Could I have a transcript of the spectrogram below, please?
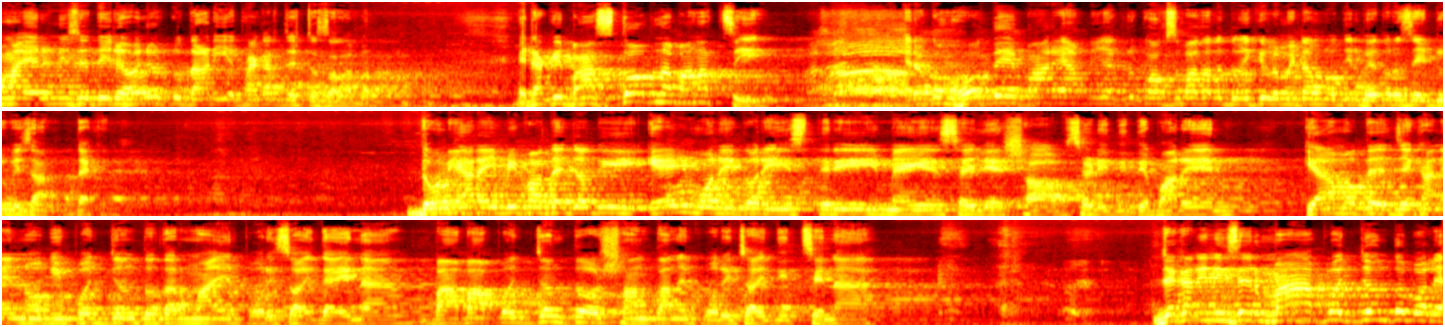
পায়ের নিচে দিলে হলেও একটু দাঁড়িয়ে থাকার চেষ্টা চালাবেন। এটা কি বাস্তব না বানাচ্ছি? এরকম হতে পারে, আপনি একটু কক্সবাজারে দুই কিলোমিটার নদীর ভেতরে যে ডুবে যান, দেখেন। দুনিয়ার এই বিপদে যদি এই মনে করে স্ত্রী, মেয়ে, ছেলে সব ছেড়ে দিতে পারেন, কেয়ামতে যেখানে নবী পর্যন্ত তার মায়ের পরিচয় দেয় না, বাবা পর্যন্ত সন্তানের পরিচয় দিচ্ছে না। যেখানে নিজের মা পর্যন্ত বলে,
